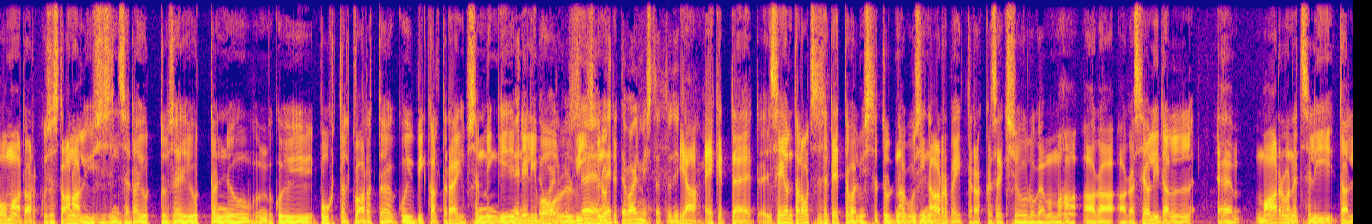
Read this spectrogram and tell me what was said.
oma tarkusest analüüsisin seda juttu, see jutt on ju, kui puhtalt vaadata, kui pikalt ta räägib, see on mingi ette neli pool, viis minutit. ette valmistatud ikka. ja ehk et see ei olnud tal otseselt ette valmistatud, nagu siin Arbeiter hakkas, eks ju, lugema maha, aga, aga see oli tal ma arvan, et see oli tal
